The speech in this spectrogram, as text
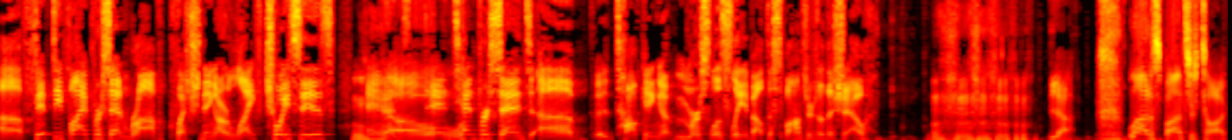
Uh, 55% Rob questioning our life choices, and, No. and 10% uh, talking mercilessly about the sponsors of the show. Yeah. A lot of sponsor talk.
